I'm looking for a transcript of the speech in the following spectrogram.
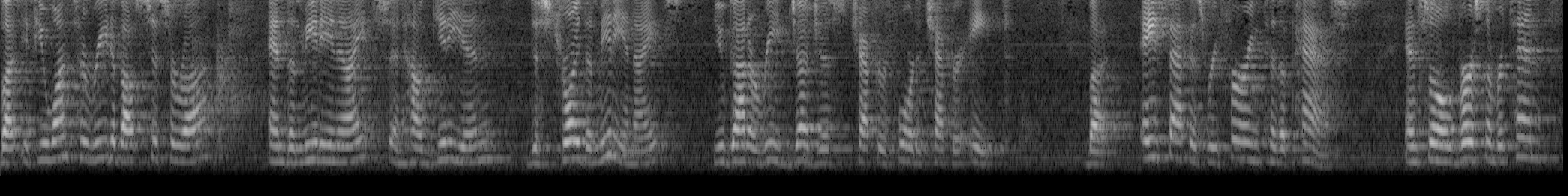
But if you want to read about Sisera and the Midianites and how Gideon destroyed the Midianites, you got to read Judges chapter 4 to chapter 8. But Asaph is referring to the past. And so, verse number 10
